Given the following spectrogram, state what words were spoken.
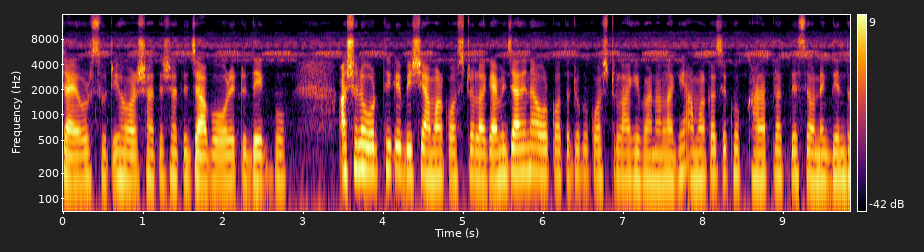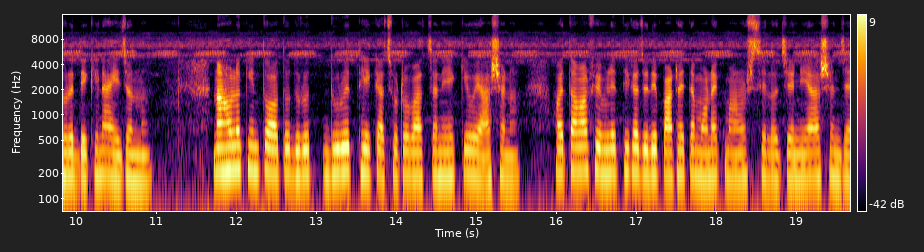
যাই ওর ছুটি হওয়ার সাথে সাথে যাব, ওর একটু দেখব। আসলে ওর থেকে বেশি আমার কষ্ট লাগে। আমি জানি না ওর কতটুকু কষ্ট লাগে বা না লাগে। আমার কাছে খুব খারাপ লাগতেছে অনেক দিন ধরে দেখি না এই জন্য না হলে কিন্তু অত দূর দূরের থেকে ছোট বাচ্চা নিয়ে কেউই আসে না। হয়তো আমার ফ্যামিলির থেকে যদি পাঠাইতাম, অনেক মানুষ ছিল যে নিয়ে আসেন যে,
